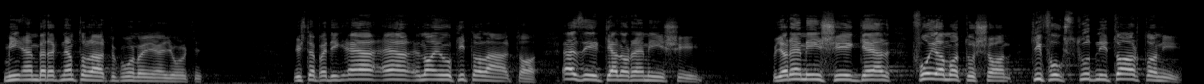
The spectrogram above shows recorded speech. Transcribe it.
Mi emberek nem találtuk volna ilyen jól ki. Isten pedig el, el, nagyon kitalálta. Ezért kell a reménység hogy a reménységgel folyamatosan ki fogsz tudni tartani.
